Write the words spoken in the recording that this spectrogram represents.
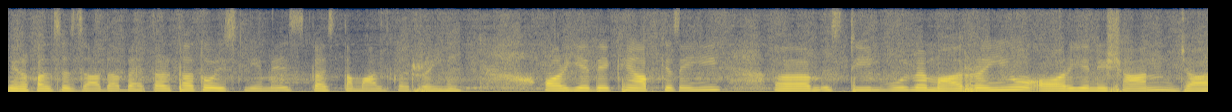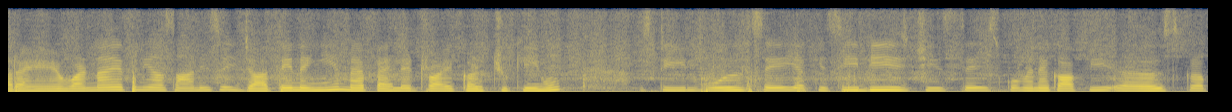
मेरे ख़्याल से ज़्यादा बेहतर था तो इसलिए मैं इसका इस्तेमाल कर रही हूँ। और ये देखें आप से ही आ, स्टील वूल मैं मार रही हूँ और ये निशान जा रहे हैं। वरना इतनी आसानी से जाते नहीं हैं। मैं पहले ट्राई कर चुकी हूँ। स्टील वूल से या किसी भी चीज़ से इसको मैंने काफ़ी स्क्रब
